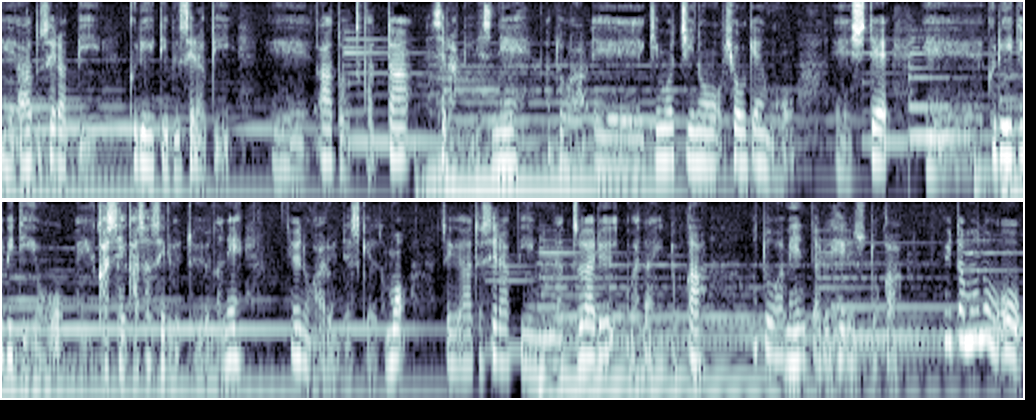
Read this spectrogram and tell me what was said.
えー、アートセラピークリエイティブセラピーえー、アートを使ったセラピーですねあとは、えー、気持ちの表現を、えー、して、えー、クリエイティビティを活性化させるというようなねそういうのがあるんですけれどもそういうアートセラピーにまつわる話題とかあとはメンタルヘルスとかそういったものを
